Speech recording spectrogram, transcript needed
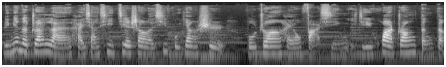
里面的专栏还详细介绍了西服样式。服装、还有发型以及化妆等等，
